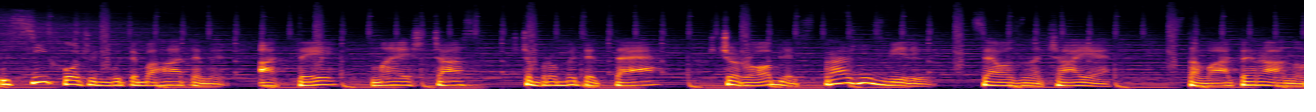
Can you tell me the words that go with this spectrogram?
усі хочуть бути багатими, а ти маєш час, щоб робити те, що роблять справжні звірі. Це означає вставати рано,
